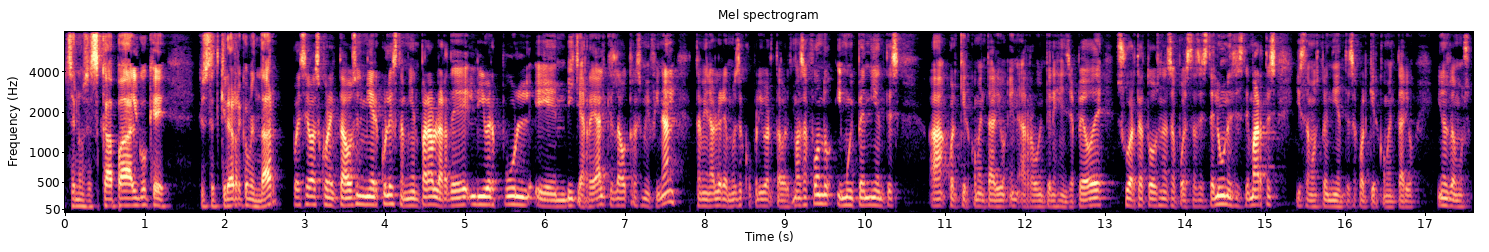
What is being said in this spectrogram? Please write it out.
¿Se nos escapa algo que, que usted quiera recomendar? Pues se vas conectados el miércoles también para hablar de Liverpool en Villarreal, que es la otra semifinal. También hablaremos de Copa Libertadores más a fondo y muy pendientes a cualquier comentario en arroba inteligencia POD. Suerte a todos en las apuestas este lunes, este martes y estamos pendientes a cualquier comentario y nos vemos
